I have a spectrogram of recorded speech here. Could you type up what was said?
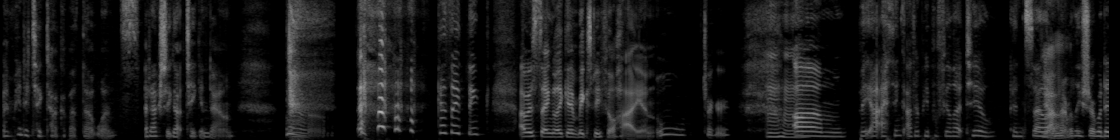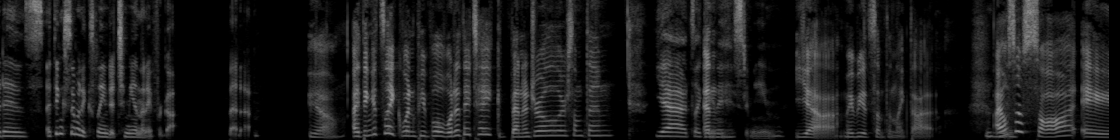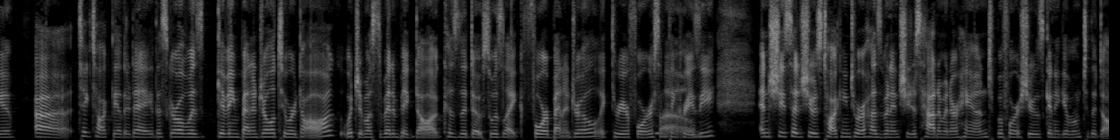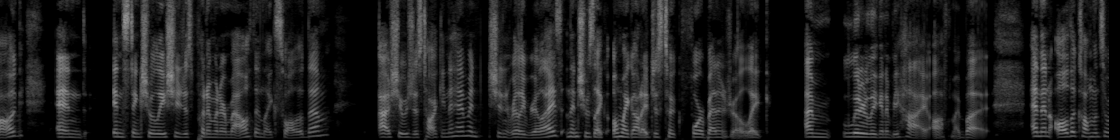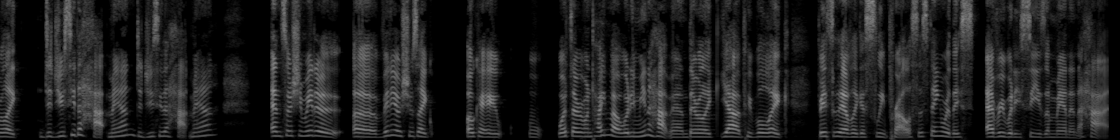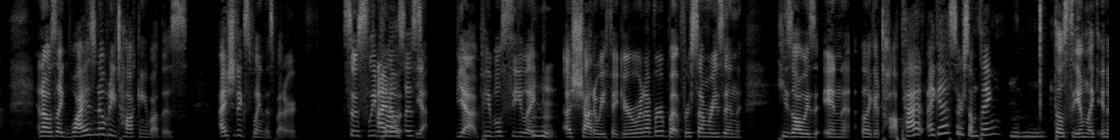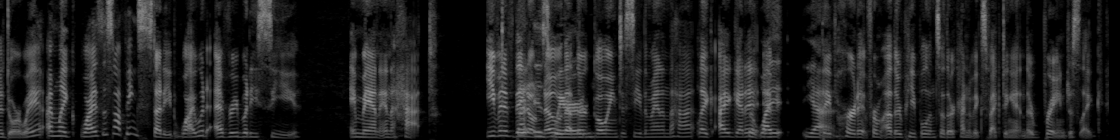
I made a TikTok about that once. It actually got taken down because I think I was saying like it makes me feel high and oh trigger. Mhm. Um, but yeah, I think other people feel that too, and so Yeah. I'm not really sure what it is. I think someone explained it to me and then I forgot. But um, yeah, I think it's like when people what do they take Benadryl or something? yeah, it's like And- antihistamine. Yeah, maybe it's something like that. I Mhm. also saw a uh TikTok the other day. This girl was giving Benadryl to her dog, which it must have been a big dog because the dose was like four Benadryl, like three or four or something Wow. crazy. And she said she was talking to her husband and she just had him in her hand before she was going to give him to the dog. And instinctually, she just put him in her mouth and like swallowed them as she was just talking to him. And she didn't really realize. And then she was like, oh my God, I just took four Benadryl. Like, I'm literally going to be high off my butt. And then all the comments were like, did you see the Hat Man? Did you see the Hat Man? And so she made a, a video. She was like, okay, what's everyone talking about? What do you mean a Hat Man? They were like, yeah, people like basically have like a sleep paralysis thing where they everybody sees a man in a hat. And I was like, why is nobody talking about this? I should explain this better. So sleep paralysis, yeah. yeah, people see like Mhm. a shadowy figure or whatever, but for some reason he's always in like a top hat, I guess, or something Mhm. they'll see him like in a doorway. I'm like, why is this not being studied? Why would everybody see a man in a hat? Even if they That don't know that they're going to see the man in the hat. Like I get it. But why? if- Yeah. they've heard it from other people and so they're kind of expecting it and their brain just like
